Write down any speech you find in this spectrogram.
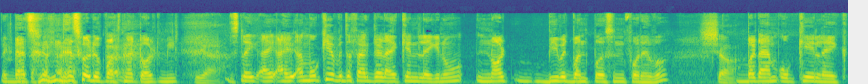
Like that's that's what vipassana taught me. Yeah. It's like I, I I'm okay with the fact that I can like you know not be with one person forever, Sure. but I'm okay like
